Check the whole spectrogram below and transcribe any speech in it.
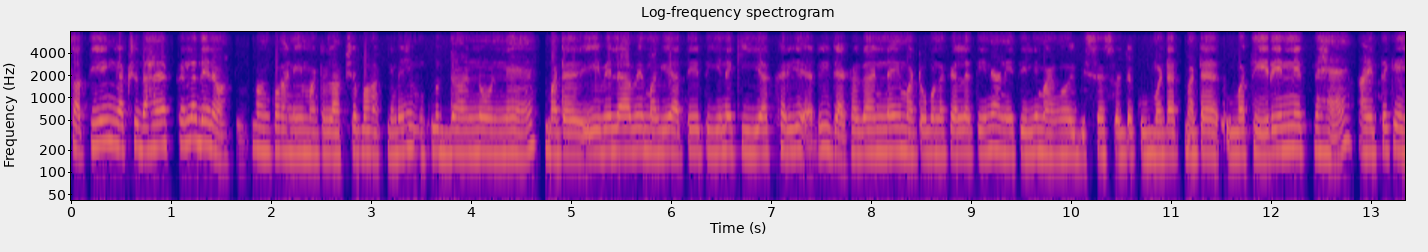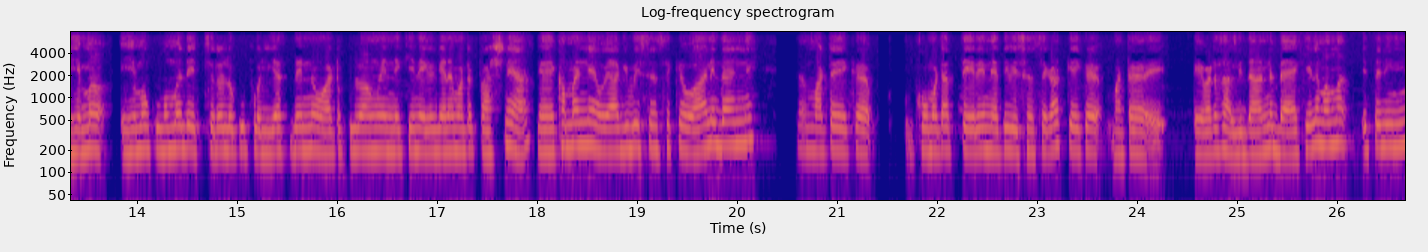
සතියෙන් ලක්ෂ 10ක් කරලා දෙනවා. මං කවනේ මට ලක්ෂ පහක් නෙමෙයි මුකුත් දාන්න ඕනේ මට ඒ වෙලාවේ මගේ අතේ තියෙන කීයක් හරි හරි රැක ගන්නයි මට ඕන කරලා තියෙන අනේ තිල්ලි මං ওই බිස්නස් වලට කොහොමදත් මට ඌව තේරෙන්නෙත් නැහැ. අනිත් එක එහෙම එහෙම කොහොමද එච්චර ලොකු පොලියක් දෙන්න ඔයාට පුළුවන් වෙන්නේ කියන එක ගැන මට ප්‍රශ්නයක්. කමන්නේ ඔයාගේ බිස්නස් එක ඔයානේ දන්නේ මට ඒක කොහොමදත් තේරෙන්නේ නැති බිස්නස් එකක්. ඒක මට ඒවට සල්ලි දාන්න බෑ කියලා මම එතනින්ම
